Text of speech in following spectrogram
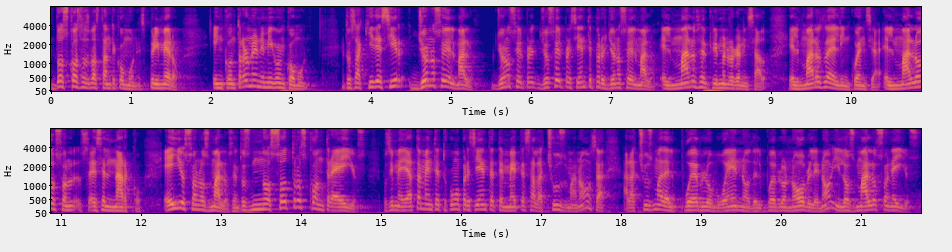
Dos cosas bastante comunes. Primero, encontrar un enemigo en común. Entonces aquí decir, yo no soy el malo, yo, no soy el yo soy el presidente, pero yo no soy el malo. El malo es el crimen organizado, el malo es la delincuencia, el malo son, es el narco, ellos son los malos. Entonces nosotros contra ellos. Pues inmediatamente tú como presidente te metes a la chusma, ¿no? O sea, a la chusma del pueblo bueno, del pueblo noble, ¿no? Y los malos son ellos.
